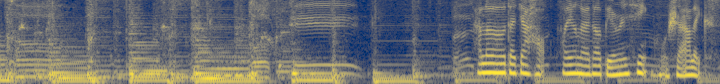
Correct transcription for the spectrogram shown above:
草，我可以。Hello，大家好，欢迎来到别人信，我是 Alex。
